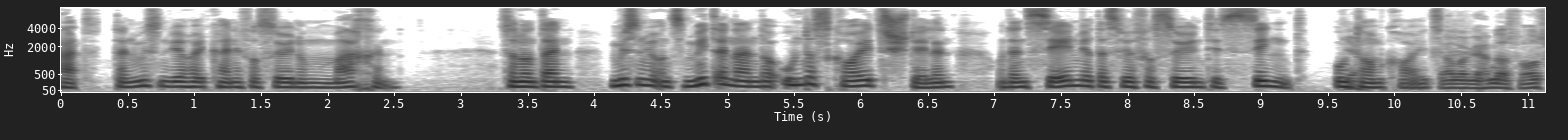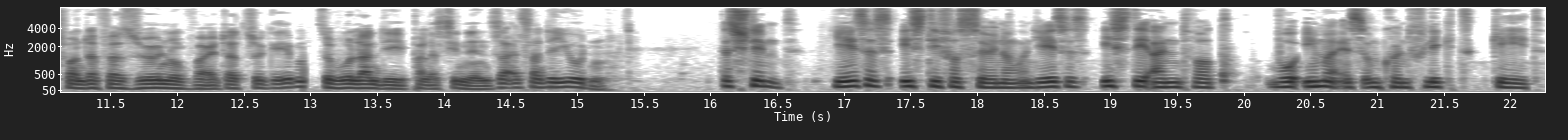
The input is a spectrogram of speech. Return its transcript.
hat, dann müssen wir heute keine Versöhnung machen, sondern dann müssen wir uns miteinander unter das Kreuz stellen und dann sehen wir, dass wir Versöhnte sind unterm ja. Kreuz. Aber wir haben das Wort von der Versöhnung weiterzugeben, sowohl an die Palästinenser als an die Juden. Das stimmt. Jesus ist die Versöhnung und Jesus ist die Antwort, wo immer es um Konflikt geht.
